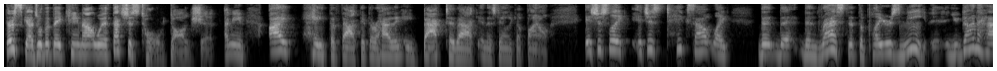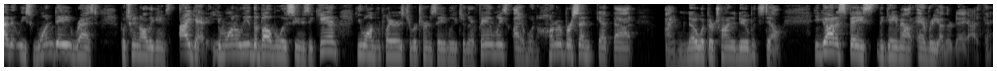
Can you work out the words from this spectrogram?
Their schedule that they came out with, that's just total dog shit. I mean, I hate the fact that they're having a back to back in the Stanley Cup final. It's just like, it just takes out, like, the, the the rest that the players need. Eh, you got to have at least one day rest between all the games. I get it. You want to leave the bubble as soon as you can. You want the players to return safely to their families. I 100% get that. I know what they're trying to do, but still, you got to space the game out every other day, I think.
